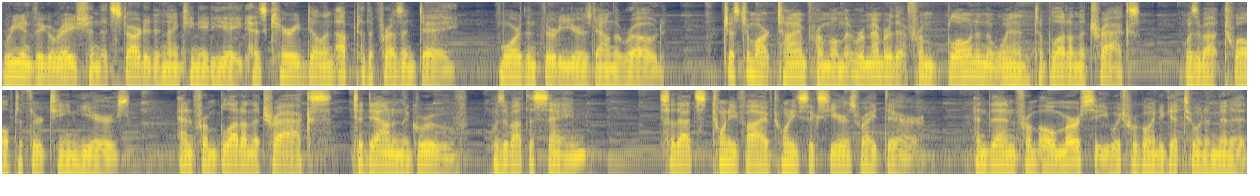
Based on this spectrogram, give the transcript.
reinvigoration that started in 1988 has carried Dylan up to the present day, more than 30 years down the road. Just to mark time for a moment, remember that from Blowin' in the Wind to Blood on the Tracks was about 12 to 13 years, and from Blood on the Tracks to Down in the Groove was about the same. So that's 25, 26 years right there. And then from Oh Mercy, which we're going to get to in a minute,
